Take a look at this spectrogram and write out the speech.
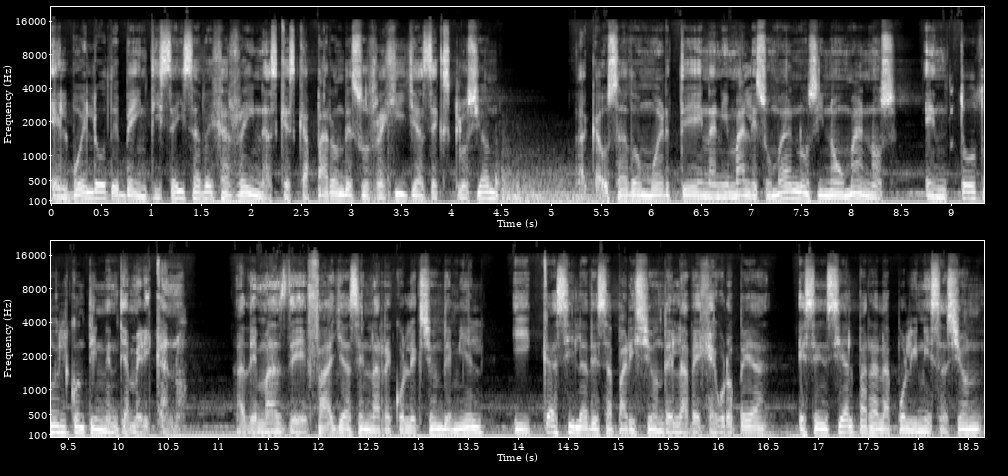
el vuelo de 26 abejas reinas que escaparon de sus rejillas de exclusión ha causado muerte en animales humanos y no humanos en todo el continente americano, además de fallas en la recolección de miel y casi la desaparición de la abeja europea, esencial para la polinización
